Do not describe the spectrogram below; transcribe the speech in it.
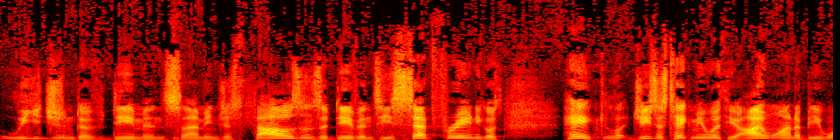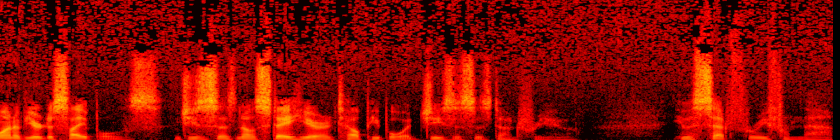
legion of demons, I mean, just thousands of demons, he's set free, and he goes, Hey, Jesus, take me with you. I want to be one of your disciples. And Jesus says, No, stay here and tell people what Jesus has done for you. He was set free from that.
